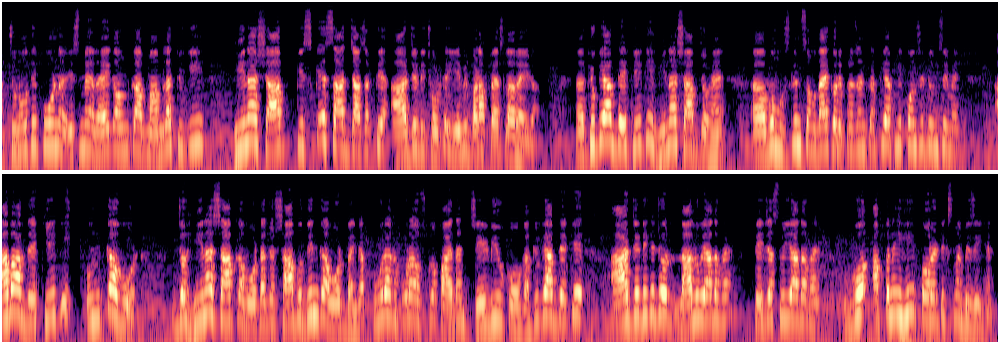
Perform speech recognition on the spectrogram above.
चुनौतीपूर्ण इसमें रहेगा उनका मामला, क्योंकि हिना शाह किसके साथ जा सकती है? आरजेडी छोड़कर, ये भी बड़ा फैसला रहेगा। क्योंकि आप देखिए कि हिना शाह जो है वो मुस्लिम समुदाय को रिप्रेजेंट करती है अपनी कॉन्स्टिट्यूंसी में। अब आप देखिए कि उनका वोट जो हीना शाह का वोट है, जो शाहबुद्दीन का वोट बैंक है, पूरा का पूरा उसको फ़ायदा जेडीयू को होगा। क्योंकि आप देखिए, आरजेडी के जो लालू यादव है, तेजस्वी यादव है, वो अपने ही पॉलिटिक्स में बिज़ी हैं।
